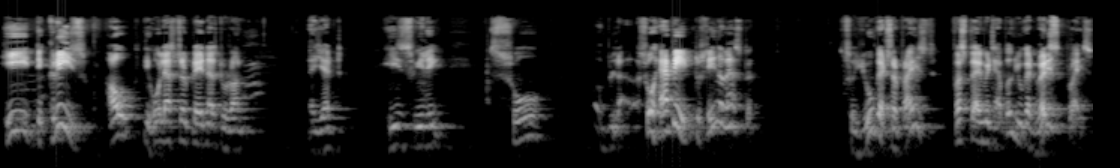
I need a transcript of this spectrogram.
He decrees how the whole astral plane has to run. And yet, he's feeling so, so happy to see the master. So you get surprised. First time it happens, you get very surprised.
